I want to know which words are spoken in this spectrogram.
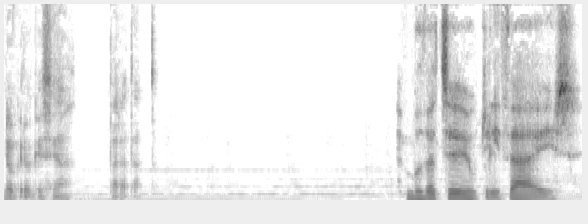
No creo que sea para tanto. En Bodache utilizáis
